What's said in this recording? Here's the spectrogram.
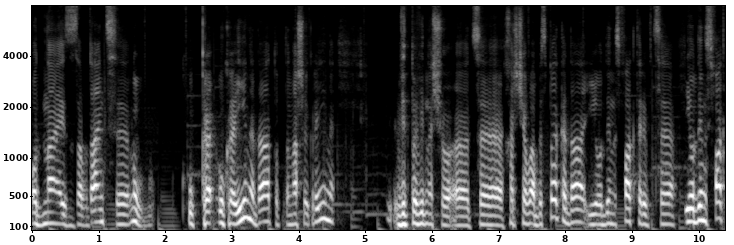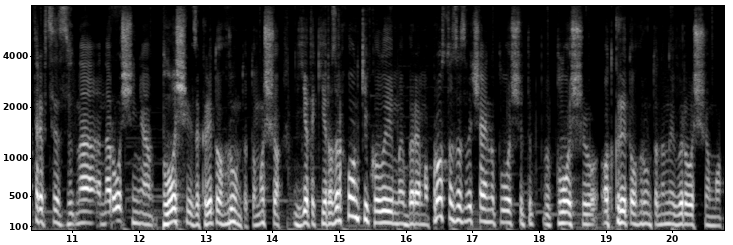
одна із завдань це ну, України, да, тобто нашої країни. Відповідно, що е, це харчова безпека, да, і один із факторів це і один із факторів це з- на нарощення площі закритого ґрунту, тому що є такі розрахунки, коли ми беремо просто за звичайну площу, тип площу відкритого ґрунту, на неї вирощуємо,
